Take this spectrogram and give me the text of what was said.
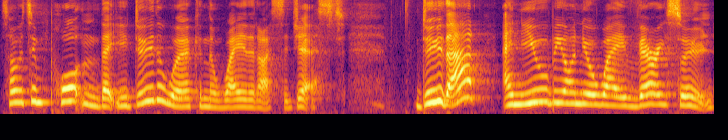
so it's important that you do the work in the way that I suggest. Do that and you will be on your way very soon.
